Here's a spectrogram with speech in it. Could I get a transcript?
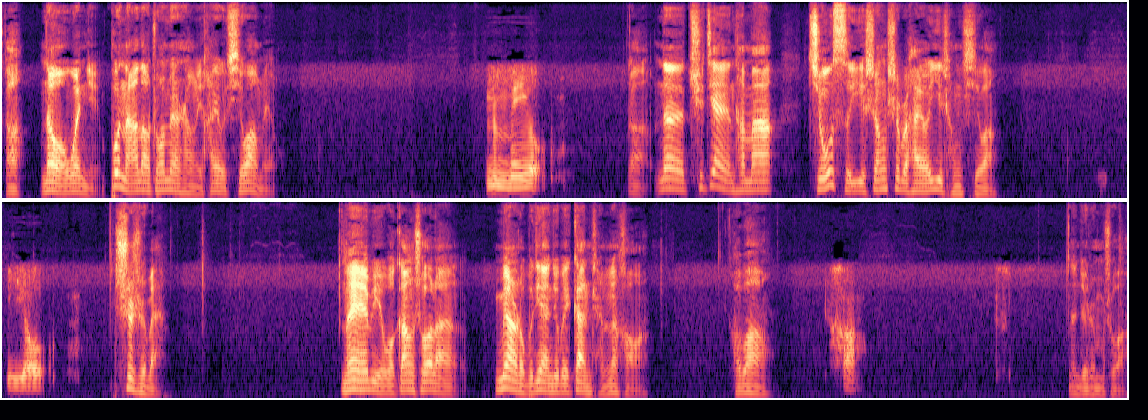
啊，那我问你，不拿到桌面上还有希望没有？那没有。啊，那去见见他妈，九死一生，是不是还有一成希望？有，试试呗。那也比我刚说了面都不见就被干沉了好啊，好不好？好，那就这么说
